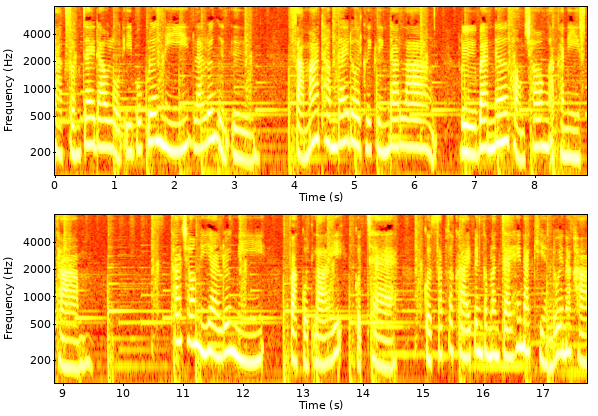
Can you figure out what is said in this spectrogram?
หากสนใจดาวน์โหลดอีบุ๊กเรื่องนี้และเรื่องอื่น ๆ สามารถทำได้โดยคลิกลิงก์ด้านล่าง หรือแบนเนอร์ของช่องอัคนีสไทม์ถ้าชอบนิยายเรื่องนี้ ฝากกดไลค์ กดแชร์ กด Subscribe เป็นกำลังใจให้นักเขียนด้วยนะคะ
